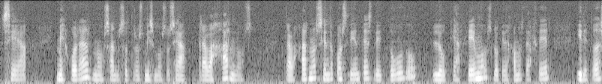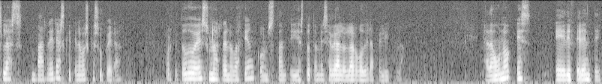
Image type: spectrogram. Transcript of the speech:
sea mejorarnos a nosotros mismos, o sea, trabajarnos, trabajarnos siendo conscientes de todo lo que hacemos, lo que dejamos de hacer y de todas las barreras que tenemos que superar. Porque todo es una renovación constante y esto también se ve a lo largo de la película. Cada uno es eh, diferente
